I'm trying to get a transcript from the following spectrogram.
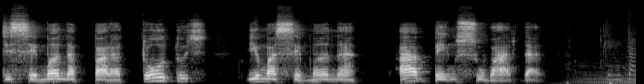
de semana para todos e uma semana abençoada. Quem tá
